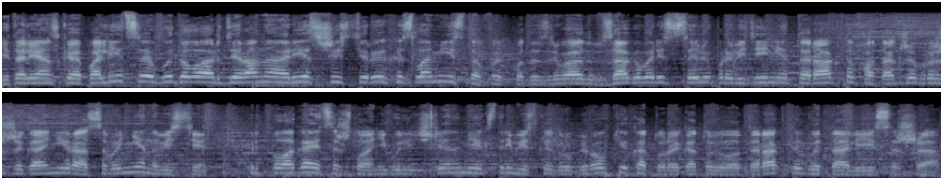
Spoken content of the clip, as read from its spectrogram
Итальянская полиция выдала ордера на арест шестерых исламистов. Их подозревают в заговоре с целью проведения терактов, а также в разжигании расовой ненависти. Предполагается, что они были членами экстремистской группировки, которая готовила теракты в Италии и США.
